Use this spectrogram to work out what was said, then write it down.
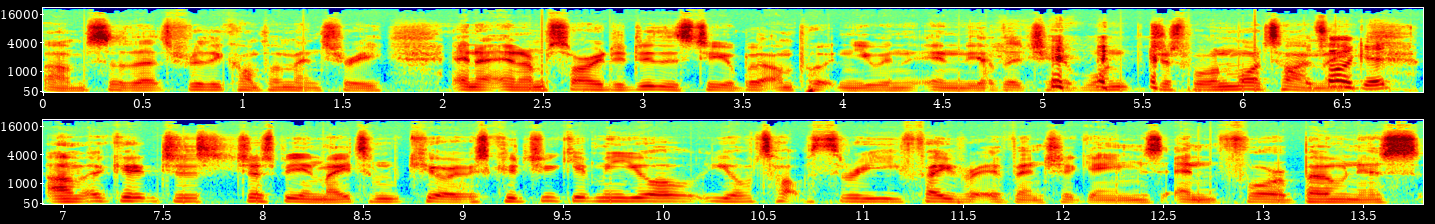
Um, so that's really complimentary, and and I'm sorry to do this to you, but I'm putting you in in the other chair one just one more time. It's mate. all good. Um, okay, just just being mates, I'm curious. Could you give me your your top three favorite adventure games, and for a bonus,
